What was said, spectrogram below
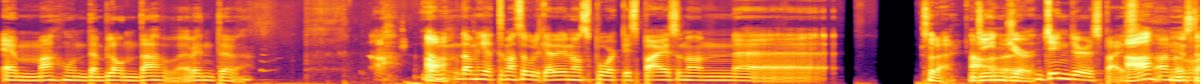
Emma, hon den blonda. Jag vet inte. Ah, De, Ja. de heter massa olika. Det är någon Sporty Spice och någon... eh, Sådär. ja, Ginger. Ginger Spice. Ja, just det.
